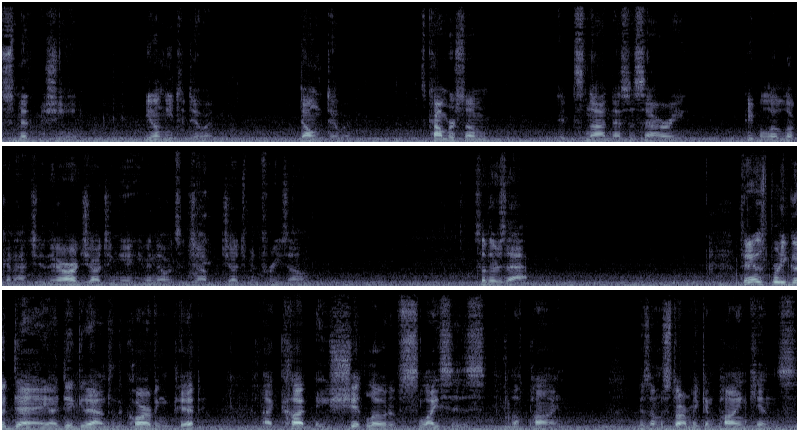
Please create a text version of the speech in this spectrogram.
Smith machine. You don't need to do it. Don't do it. It's cumbersome. It's not necessary people are looking at you. They are judging you, even though it's a judgment free zone. So there's that. Today was a pretty good day. I did get out into the carving pit. I cut a shitload of slices of pine because I'm going to start making pinekins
